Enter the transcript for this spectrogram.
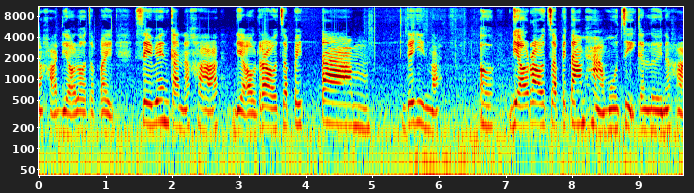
นะคะ เดี๋ยวเราจะไปเซเว่นกันนะคะ เดี๋ยวเราจะไปตามได้ยินไหม เออเดี๋ยวเราจะไปตามหาโมจิกันเลยนะคะ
